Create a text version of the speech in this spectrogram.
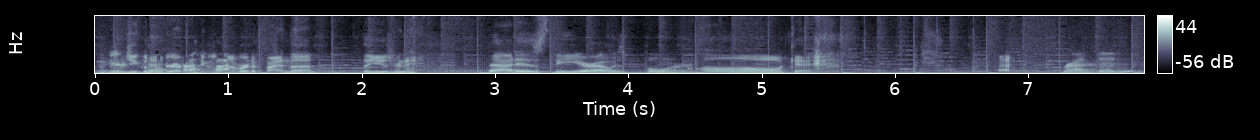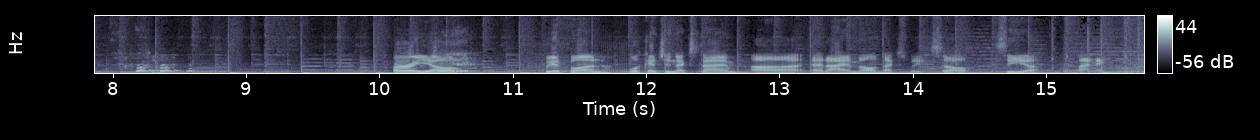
Did you go through every single number to find the, the username? That is the year I was born. Oh, okay. Brendon. All right, y'all. We had fun. We'll catch you next time uh, at IML next week. So see ya. Bye.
